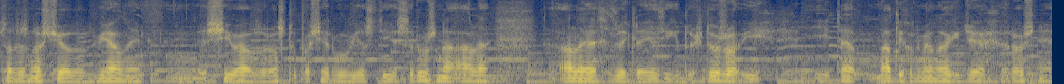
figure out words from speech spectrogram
w zależności od odmiany mm, siła wzrostu pasierbów jest, jest różna, ale, ale zwykle jest ich dość dużo i, i te, na tych odmianach, gdzie rośnie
